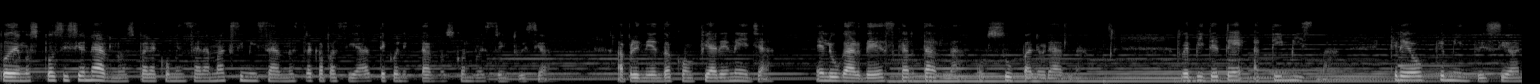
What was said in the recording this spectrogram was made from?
podemos posicionarnos para comenzar a maximizar nuestra capacidad de conectarnos con nuestra intuición, aprendiendo a confiar en ella en lugar de descartarla o subvalorarla. Repítete a ti misma, creo que mi intuición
